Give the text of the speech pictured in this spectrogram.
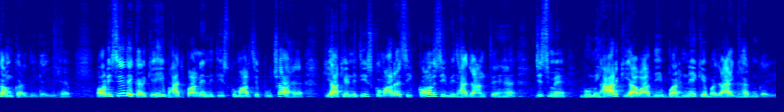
कम कर दी गई है। और इसे लेकर के ही भाजपा ने नीतीश कुमार से पूछा है कि आखिर नीतीश कुमार ऐसी कौन सी विधा जानते हैं जिसमें भूमिहार की आबादी बढ़ने के बजाय घट गई।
